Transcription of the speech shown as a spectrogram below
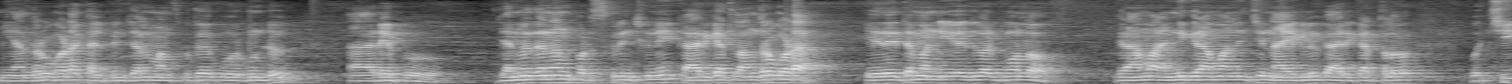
మీ అందరూ కూడా కల్పించాలని మనస్ఫూర్తిగా కోరుకుంటూ రేపు జన్మదినాన్ని పురస్కరించుకుని కార్యకర్తలు అందరూ కూడా ఏదైతే మన నియోజకవర్గంలో గ్రామ అన్ని గ్రామాల నుంచి నాయకులు కార్యకర్తలు వచ్చి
